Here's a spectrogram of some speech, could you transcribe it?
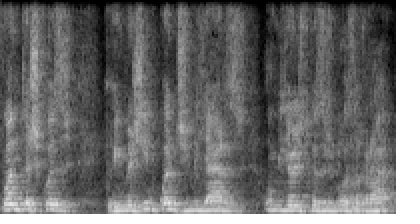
quantas coisas, eu imagino quantos milhares ou milhões de coisas boas haverá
